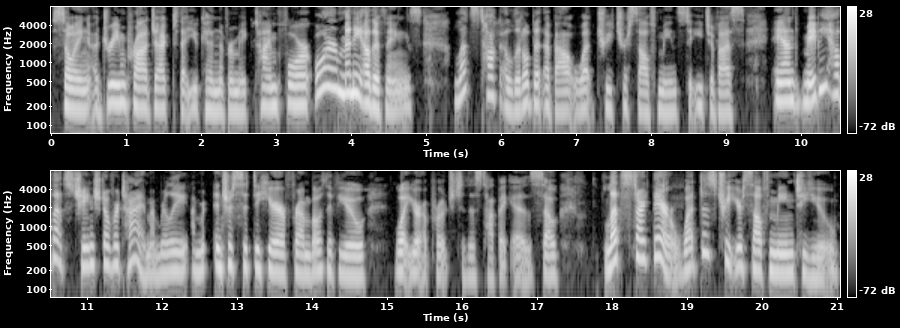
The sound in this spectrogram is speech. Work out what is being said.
sewing a dream project that you can never make time for, or many other things. Let's talk a little bit about what treat yourself means to each of us and maybe how that's changed over time. I'm really I'm interested to hear from both of you what your approach to this topic is. So, let's start there. What does treat yourself mean to you?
